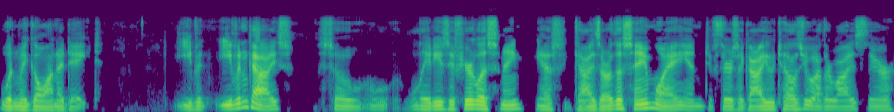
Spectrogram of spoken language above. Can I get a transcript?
when we go on a date. Even even guys. So ladies, if you're listening, yes, guys are the same way and if there's a guy who tells you otherwise, they're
